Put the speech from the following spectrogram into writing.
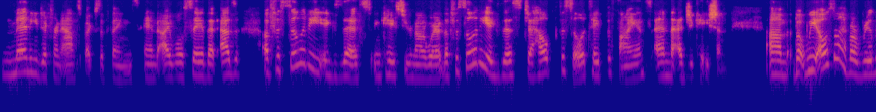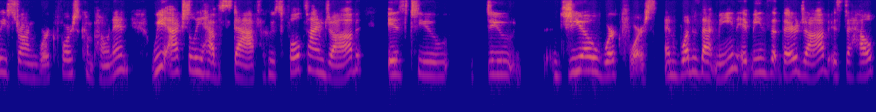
many different aspects of things. And I will say that as a facility exists, in case you're not aware, the facility exists to help facilitate the science and the education. Um, but we also have a really strong workforce component. We actually have staff whose full time job is to do geo workforce. And what does that mean? It means that their job is to help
